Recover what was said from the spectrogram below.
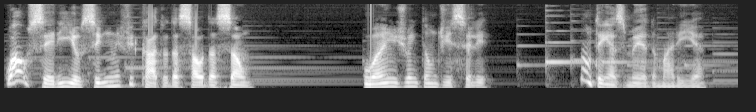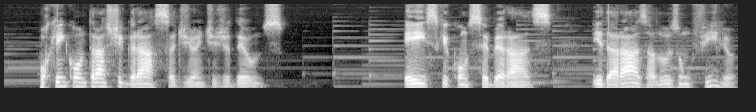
qual seria o significado da saudação. O anjo então disse-lhe: Não tenhas medo, Maria, porque encontraste graça diante de Deus. Eis que conceberás e darás à luz um filho,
